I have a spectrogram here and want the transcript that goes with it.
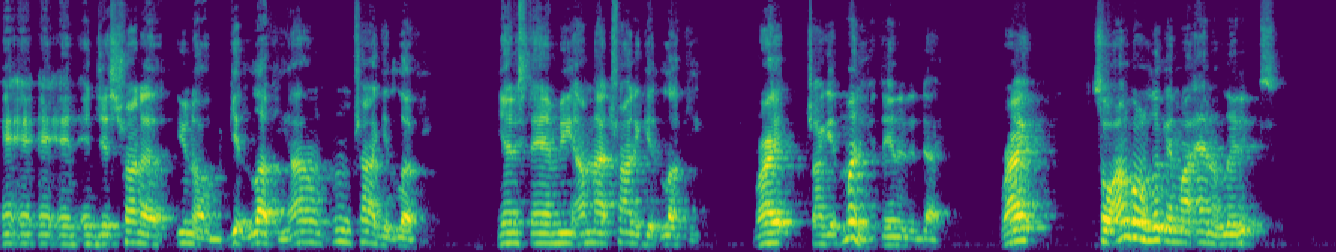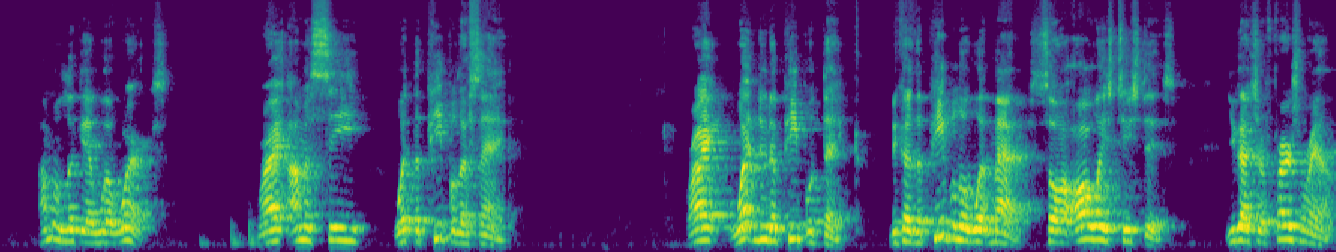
and, and, and, and just trying to, you know, get lucky. I don't, I'm trying to get lucky. You understand me? I'm not trying to get lucky, right? I'm trying to get money at the end of the day right? So I'm going to look at my analytics. I'm going to look at what works, right? I'm going to see what the people are saying, right? What do the people think? Because the people are what matters. So I always teach this. You got your first round.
